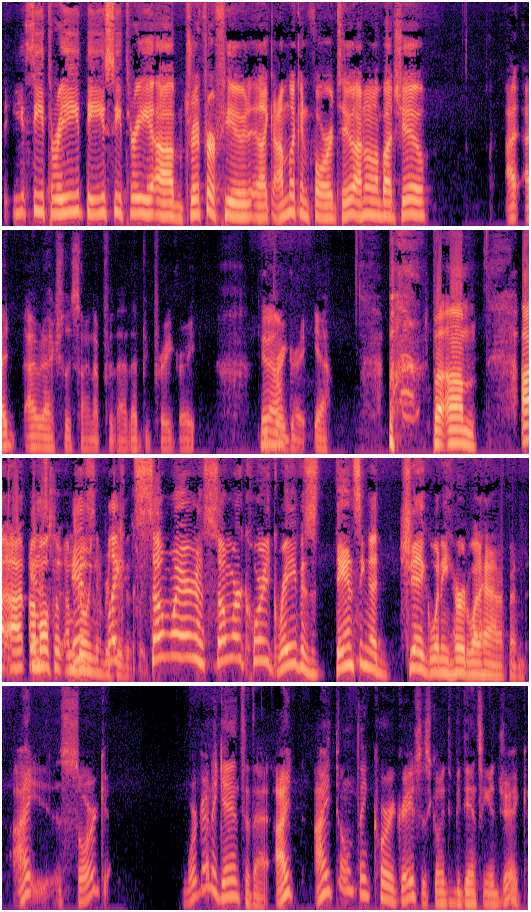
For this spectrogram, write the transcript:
the EC3, the EC3 um, drifter feud. Like, I'm looking forward to. I don't know about you. I I I would actually sign up for that. That'd be pretty great. You know, pretty great. Yeah. but um, I, I I'm Is- also I'm going number like two somewhere. Somewhere, Corey Grave is dancing a jig when he heard what happened. I Sorg, we're gonna get into that. I I don't think Corey Graves is going to be dancing a jig.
